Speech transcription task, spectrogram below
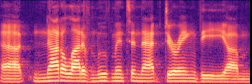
Uh, not a lot of movement in that during the um,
